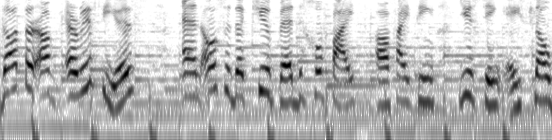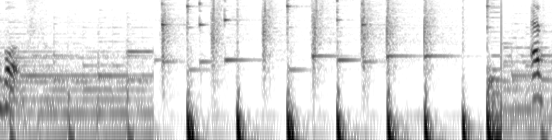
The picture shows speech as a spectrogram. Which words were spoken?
daughter of Erytheus, and also the Cupid who fight uh, fighting using a snowballs. As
